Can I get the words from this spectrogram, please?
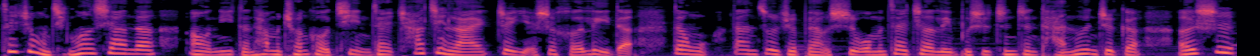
在这种情况下呢，哦，你等他们喘口气，你再插进来，这也是合理的。但但作者表示，我们在这里不是真正谈论这个，而是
